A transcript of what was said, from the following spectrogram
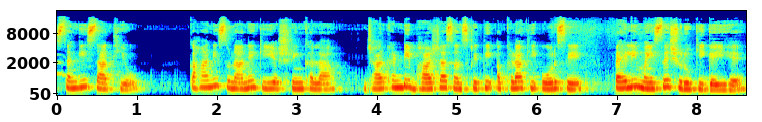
संगी साथियों, कहानी सुनाने की यह श्रृंखला झारखंडी भाषा संस्कृति अखड़ा की ओर से पहली मई से शुरू की गई है।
